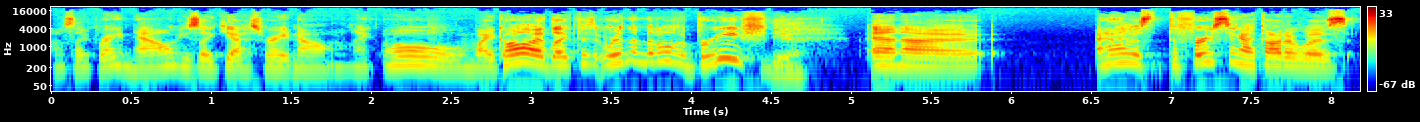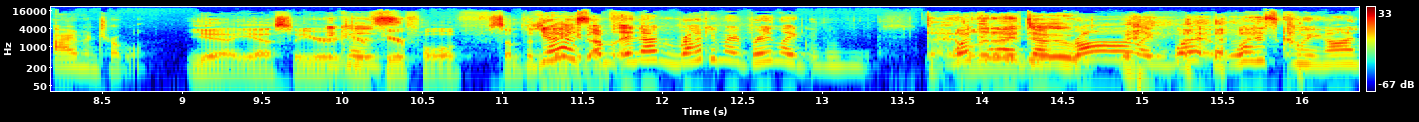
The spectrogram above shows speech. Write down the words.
I was like, "Right now?" He's like, "Yes, right now." I'm like, "Oh my god!" Like this, we're in the middle of a brief, yeah, and uh, and I was the first thing I thought of was I'm in trouble. yeah, yeah. So you're you're Because- fearful of something Yes, negative. I'm, and I'm racking my brain like, what did could I have done do? wrong? Like what what is going on?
